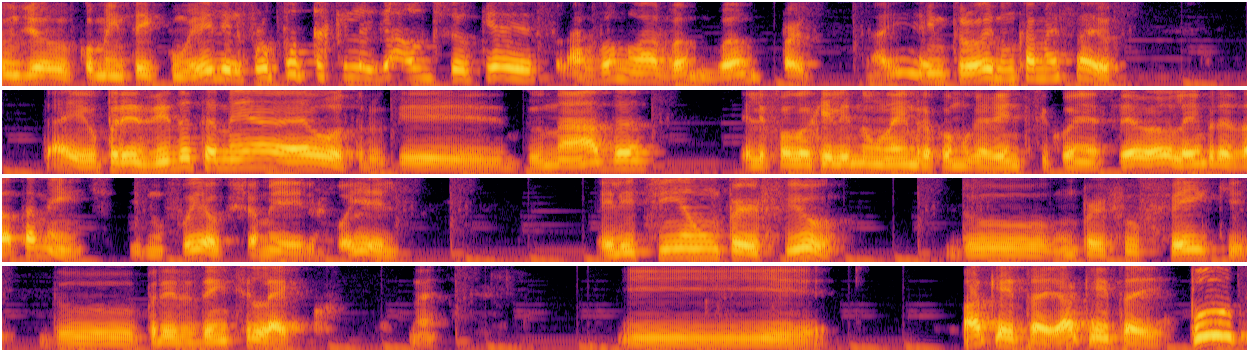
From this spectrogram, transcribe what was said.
Um dia eu comentei com ele, ele falou, puta que legal, não sei o quê. Eu falei, ah, vamos lá, vamos, vamos. Aí entrou e nunca mais saiu. Tá aí, o Presida também é é outro, que do nada ele falou que ele não lembra como que a gente se conheceu, eu lembro exatamente. E não fui eu que chamei ele, foi ele. Ele tinha um perfil do um perfil fake do presidente Leco, né? E Ó quem tá aí, ó quem tá aí. Puta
